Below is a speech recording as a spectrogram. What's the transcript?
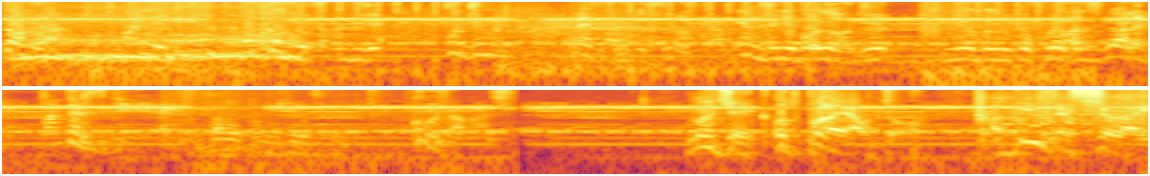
Dobra, panie, podchodzą trochę bliżej. Wchodzimy bez do środka. Wiem, że nie wolno, że nie wolno go wprowadzać, no ale pan też zginie. Kurwa mać. Maciek, odpalaj auto. A piłkę strzelaj.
